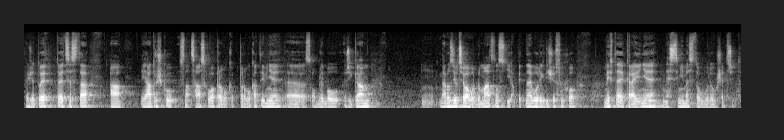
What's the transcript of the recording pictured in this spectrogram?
Takže to je, to je cesta a já trošku s nadsázkou a provokativně eh, s oblibou říkám, hm, na rozdíl třeba od domácností a pitné vody, když je sucho, my v té krajině nesmíme s tou vodou šetřit.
